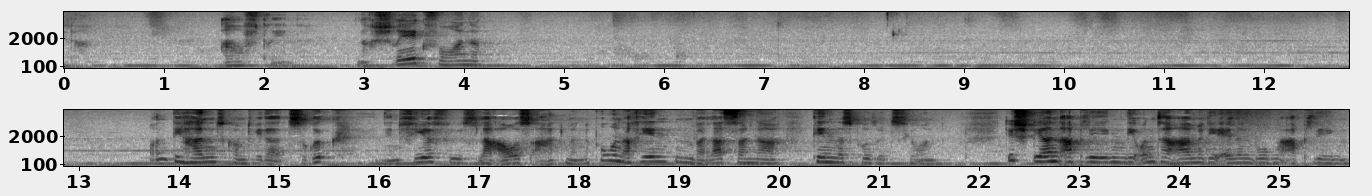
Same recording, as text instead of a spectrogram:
wieder aufdrehen. Nach schräg vorne. Und die Hand kommt wieder zurück den Vierfüßler ausatmen, Po nach hinten, Balasana, Kindesposition. Die Stirn ablegen, die Unterarme, die Ellenbogen ablegen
